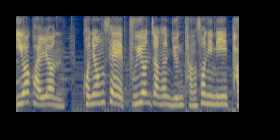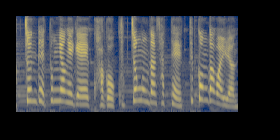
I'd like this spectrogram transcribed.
이와 관련 권영세 부위원장은 윤 당선인이 박 전 대통령에게 과거 국정농단 사태 특검과 관련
